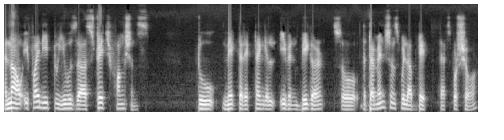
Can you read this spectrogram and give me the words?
And now if I need to use uh, stretch functions to make the rectangle even bigger so the dimensions will update that's for sure.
